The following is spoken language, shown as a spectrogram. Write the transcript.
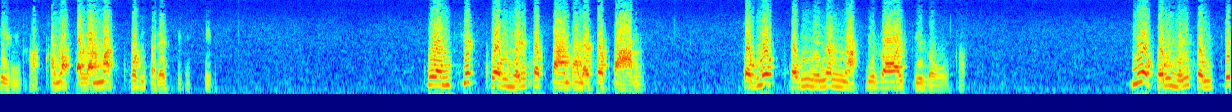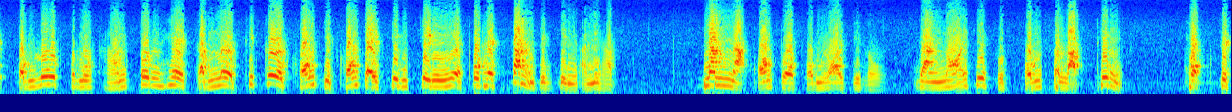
ริง ๆ ครับคำว่าปรมัตพ้นไปได้จริงๆความคิดความเห็นก็ตามอะไรก็ตาม สมมุติผมมีน้ำหนักอยู่ร้อยกิโลครับเมื่อผมเห็นผมคิดผมรู้สมุฐานต้นเหตุกำเนิดที่เกิดของจิตของใจจริง ๆ เนี่ยพูดให้สั้นจริง ๆ อันนี้ครับน้ำหนักของตัวผมร้อยกิโล อย่างน้อยที่สุดผมสลับทิ้งหกสิบ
